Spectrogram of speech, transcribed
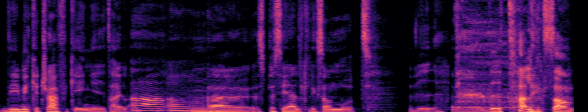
det är mycket trafficking i Thailand. Ja. Eh, speciellt liksom mot vi eh, vita liksom.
